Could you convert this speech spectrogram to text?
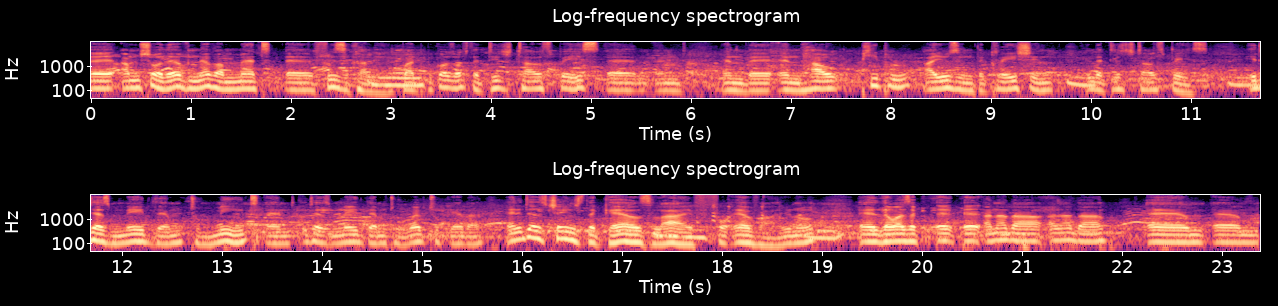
uh, i'm sure they've never met uh, physically but because of the digital space and and and the and how people are using the creation in the digital space it has made them to meet and it has made them to work together and it has changed the girl's life forever you know? Uh, there was a, a, a another another um, um,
